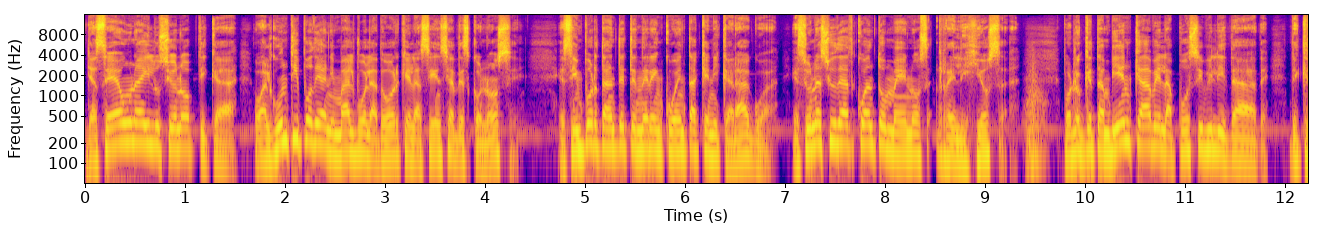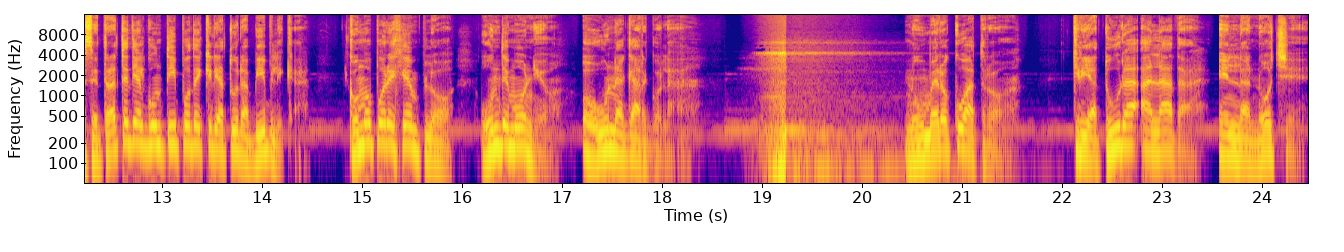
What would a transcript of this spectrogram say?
ya sea una ilusión óptica o algún tipo de animal volador que la ciencia desconoce. Es importante tener en cuenta que Nicaragua es una ciudad cuanto menos religiosa, por lo que también cabe la posibilidad de que se trate de algún tipo de criatura bíblica, como por ejemplo un demonio o una gárgola. Número 4. Criatura alada en la noche.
